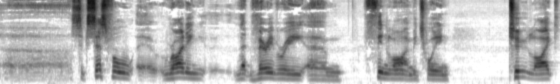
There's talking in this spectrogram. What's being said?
uh, successful uh, writing that very, very um, thin line between too light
